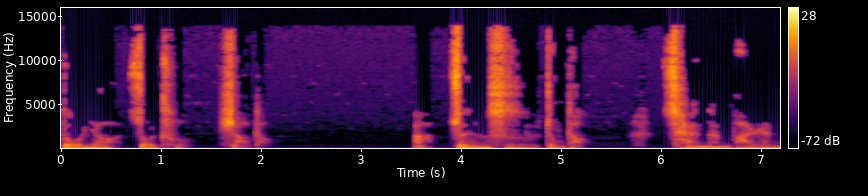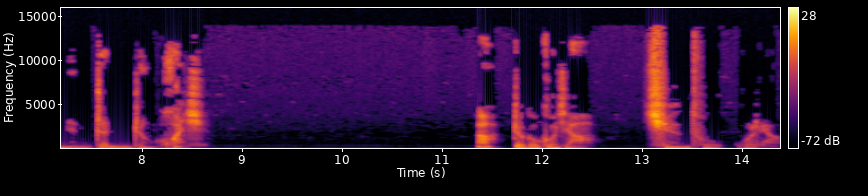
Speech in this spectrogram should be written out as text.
都要做出。孝道，啊，尊师重道，才能把人民真正唤醒。啊，这个国家前途无量。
